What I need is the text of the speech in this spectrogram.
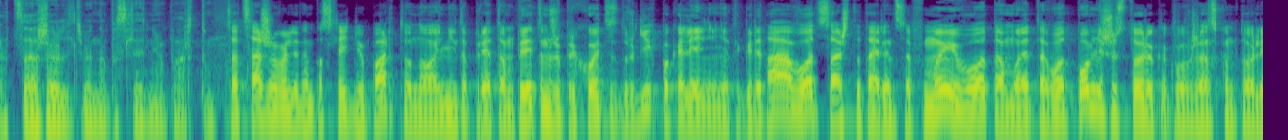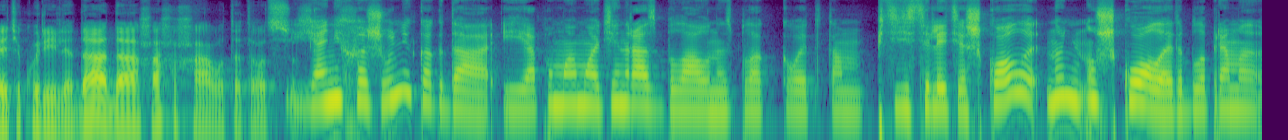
Отсаживали тебя на последнюю парту. Отсаживали на последнюю парту, но они-то при этом, при этом же приходят из других поколений, они-то говорят, а, вот Саш Татаринцев, мы его там это, вот помнишь историю, как вы в женском туалете курили? Да, да, ха-ха-ха, вот это вот все. Я не хожу никогда, и я, по-моему, один раз была, у нас была какое-то там 50-летие школы, ну, ну, школа, это было прямо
